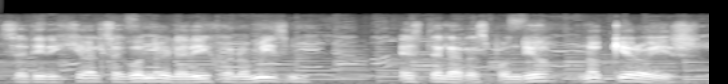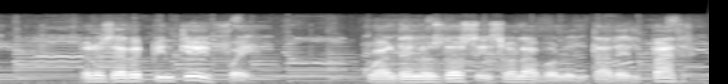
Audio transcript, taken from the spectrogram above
se dirigió al segundo y le dijo lo mismo. Este le respondió, No quiero ir. Pero se arrepintió y fue. ¿Cuál de los dos hizo la voluntad del padre?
